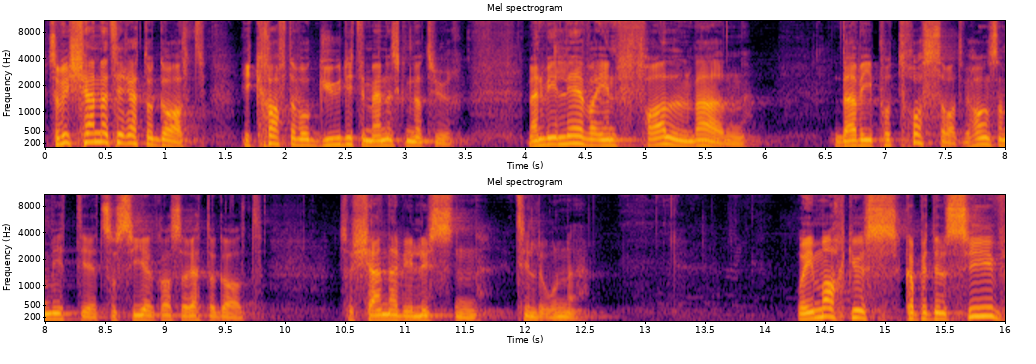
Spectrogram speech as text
Så vi kjenner til rett og galt i kraft av vår gudgitte menneskelig natur. Men vi lever i en fallen verden der vi på tross av at vi har en samvittighet som sier hva som er rett og galt, så kjenner vi lysten til det onde. Og I Markus kapittel 7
